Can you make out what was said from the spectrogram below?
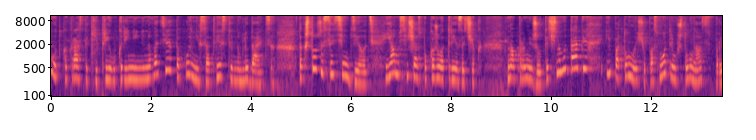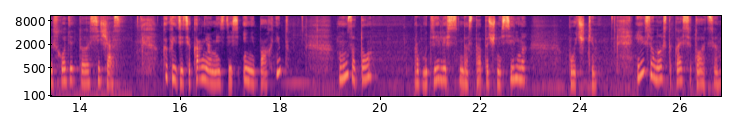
вот как раз таки при укоренении на воде такое несоответствие наблюдается. Так что же с этим делать? Я вам сейчас покажу отрезочек на промежуточном этапе и потом мы еще посмотрим, что у нас происходит э, сейчас. Как видите, корнями здесь и не пахнет, но зато пробудились достаточно сильно почки. Если у нас такая ситуация,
